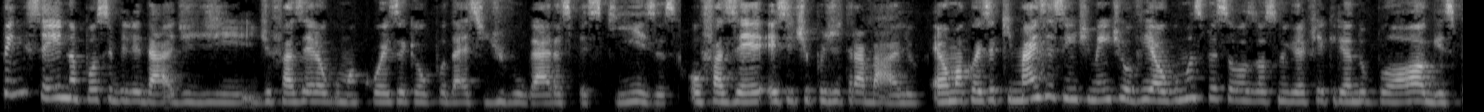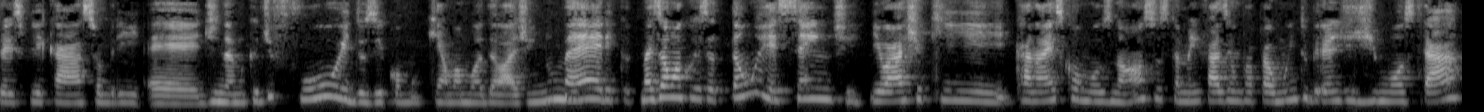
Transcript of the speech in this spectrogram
pensei na possibilidade de, de fazer alguma coisa que eu pudesse divulgar as pesquisas ou fazer esse tipo de trabalho. É uma coisa que mais recentemente eu vi algumas pessoas da sonografia criando blogs para explicar sobre é, dinâmica de fluidos e como que é uma modelagem numérica, mas é uma coisa tão recente e eu acho que canais como os nossos também fazem um papel muito grande de mostrar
